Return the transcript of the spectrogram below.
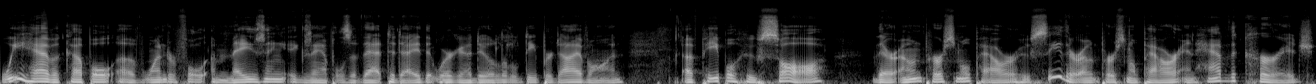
We have a couple of wonderful, amazing examples of that today that we're going to do a little deeper dive on of people who saw their own personal power, who see their own personal power, and have the courage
